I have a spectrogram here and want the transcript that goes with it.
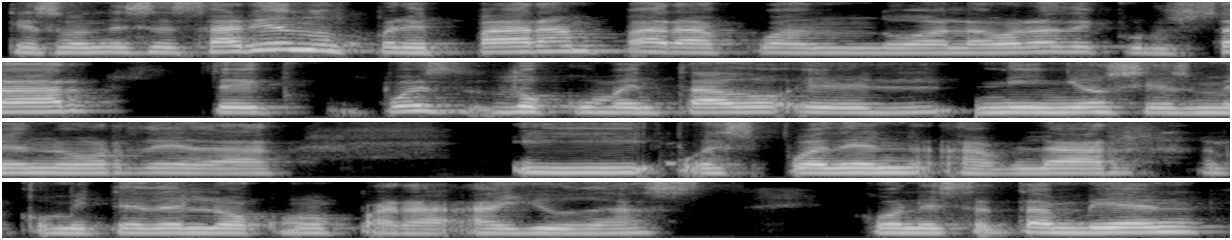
que son necesarias nos preparan para cuando a la hora de cruzar, pues documentado el niño si es menor de edad y pues pueden hablar al comité de LOCMO para ayudas. Con este también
